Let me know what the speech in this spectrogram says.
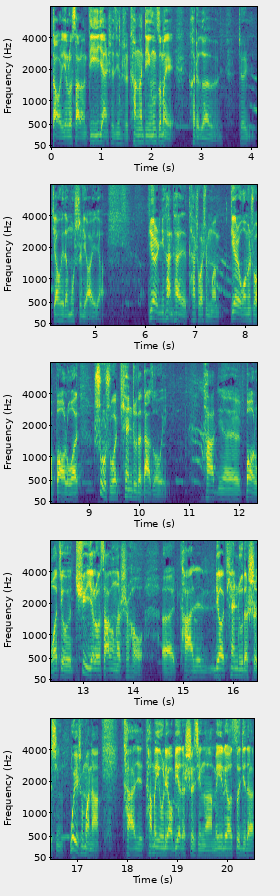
到耶路撒冷，第一件事情是看看弟兄姊妹和这个这教会的牧师聊一聊。第二，你看他他说什么？第二，我们说保罗述说天主的大作为。他呃，保罗就去耶路撒冷的时候，呃，他聊天主的事情。为什么呢？他他没有聊别的事情啊，没聊自己的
